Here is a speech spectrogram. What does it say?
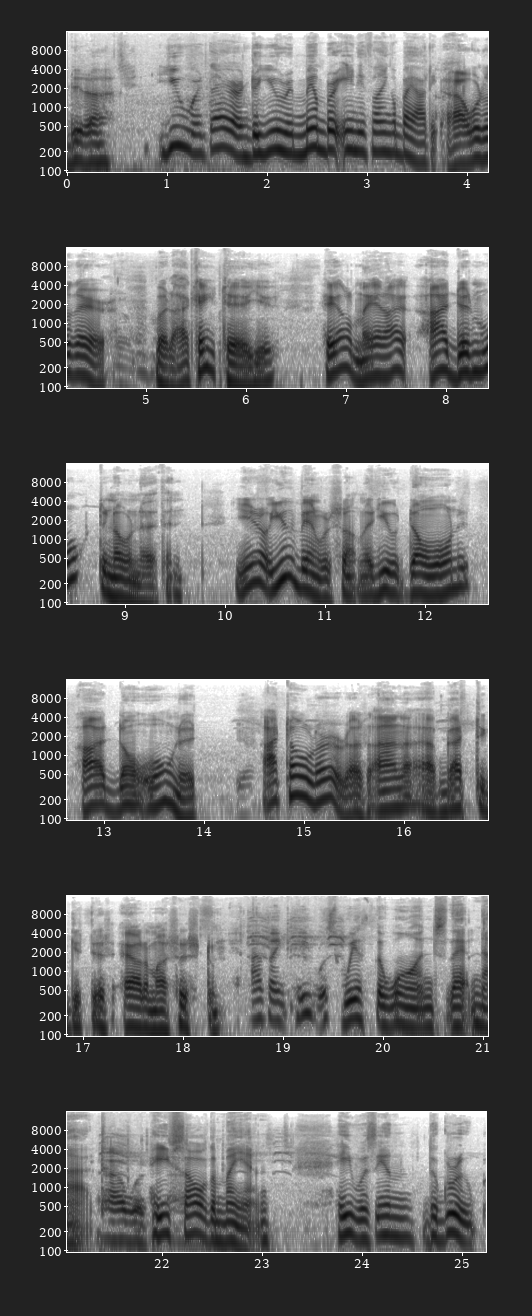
Did I? You were there. Do you remember anything about it? I was there, but I can't tell you. Hell, man, I, I didn't want to know nothing. You know, you've been with something that you don't want it. I don't want it. I told her, I said, Anna, I've got to get this out of my system. I think he was with the ones that night. I was. He saw the man. He was in the group.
